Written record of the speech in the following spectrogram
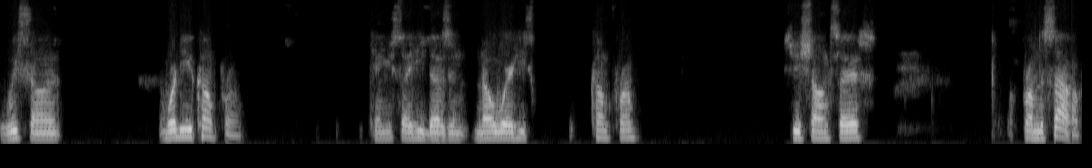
Wishon, where do you come from? Can you say he doesn't know where he's come from? Shishang says, from the south.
